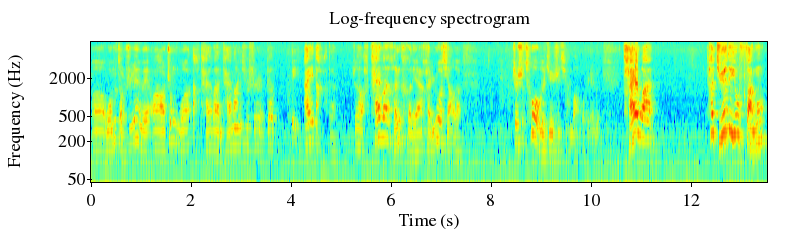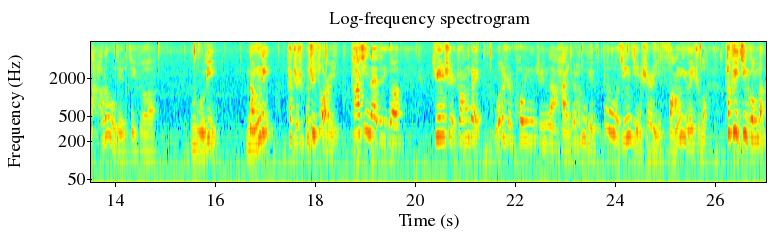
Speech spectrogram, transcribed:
呃，我们总是认为啊，中国打台湾，台湾就是个被挨打的，知道吧？台湾很可怜，很弱小的，这是错误的军事情报。我认为，台湾，它绝对有反攻大陆的这个武力能力，它只是不去做而已。它现在这个军事装备，无论是空军呐、海军和陆军，不仅仅是以防御为主了，它可以进攻的，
